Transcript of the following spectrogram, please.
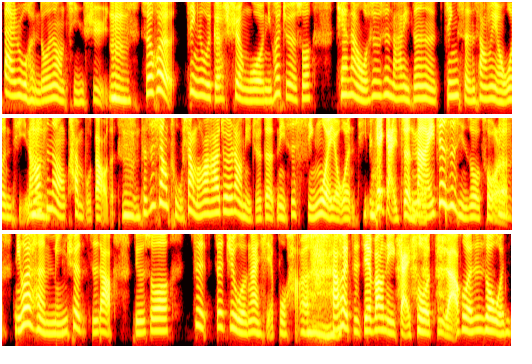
带入很多那种情绪，嗯，所以会进入一个漩涡，你会觉得说天哪，我是不是哪里真的精神上面有问题？然后是那种看不到的，嗯，可是像土象的话，它就会让你觉得你是行为有问题，你可以改正。哪一件事情做错了，嗯，你会很明确的知道，比如说。这这句文案写不好，他会直接帮你改错字啊，或者是说文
